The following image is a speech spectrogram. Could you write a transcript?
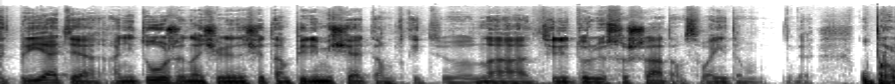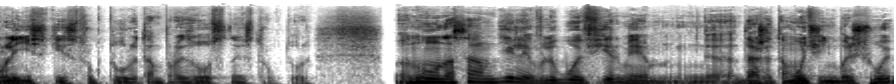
предприятия, они тоже начали, значит, там перемещать, там, сказать, на территорию США, там, свои там управленческие структуры, там, производственные структуры. Ну, на самом деле, в любой фирме, э, даже там очень большой,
